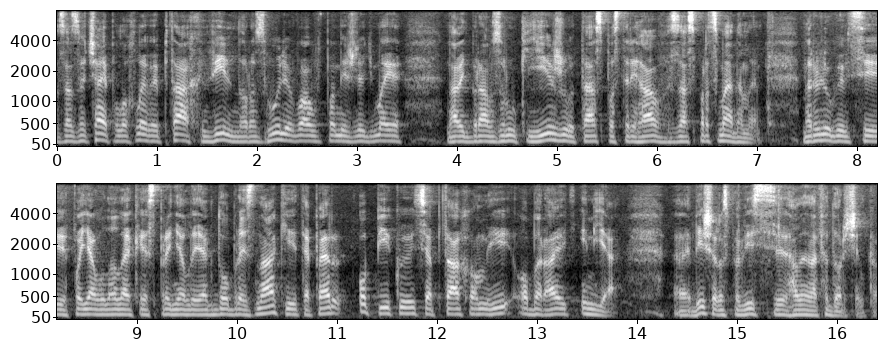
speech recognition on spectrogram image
Зазвичай полохливий птах вільно розгулював поміж людьми, навіть брав з рук їжу та спостерігав за спортсменами. Миролюбівці появу лелеки сприйняли як добрий знак і тепер опікуються птахом і обирають ім'я. Е, Більше розповість Галина Федорченко.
